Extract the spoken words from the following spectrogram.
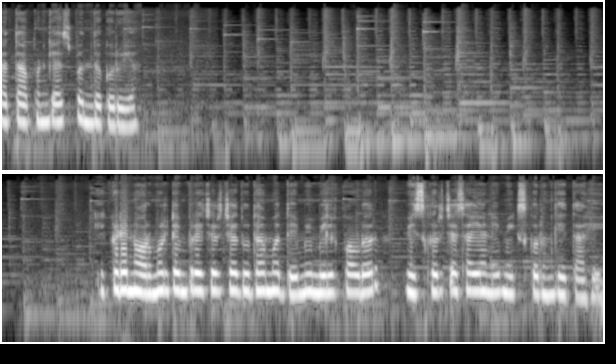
आता आपण गॅस बंद करूया. इकडे नॉर्मल टेम्परेचरच्या दुधामध्ये मी मिल्क पावडर विस्करच्या साह्याने मिक्स करून घेत आहे.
